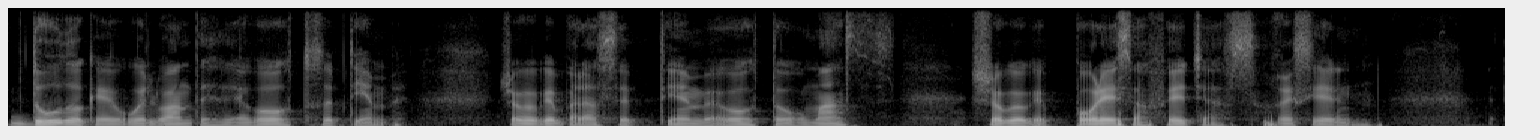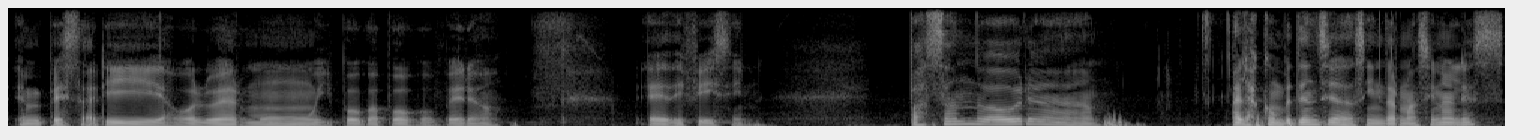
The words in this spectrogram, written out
dudo que vuelva antes de agosto, septiembre. Yo creo que para septiembre, agosto o más, yo creo que por esas fechas recién empezaría a volver muy poco a poco, pero es difícil. Pasando ahora a las competencias internacionales,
